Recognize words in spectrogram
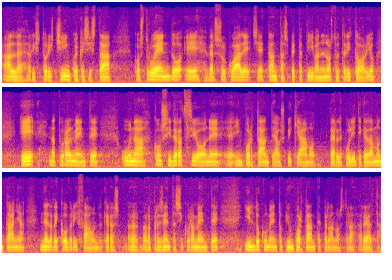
al Ristori 5 che si sta costruendo e verso il quale c'è tanta aspettativa nel nostro territorio e naturalmente una considerazione eh, importante auspichiamo per le politiche della montagna nel Recovery Fund che ras- rappresenta sicuramente il documento più importante per la nostra realtà.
